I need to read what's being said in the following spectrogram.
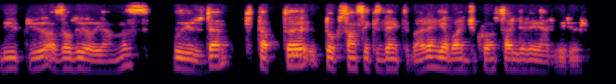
büyüklüğü azalıyor yalnız. Bu yüzden kitapta 98'den itibaren yabancı konserlere yer veriyorum.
